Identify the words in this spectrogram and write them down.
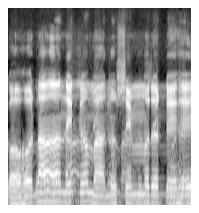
ਕਹੋ ਨਾਨਕ ਮਨ ਸਿਮਰਤ ਹੈ।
